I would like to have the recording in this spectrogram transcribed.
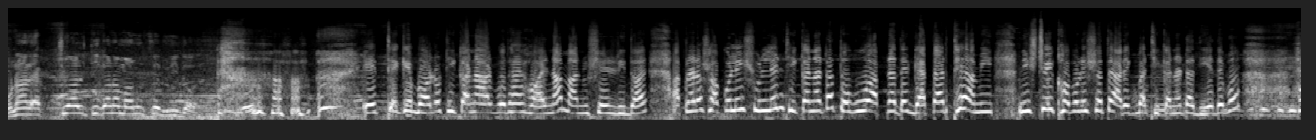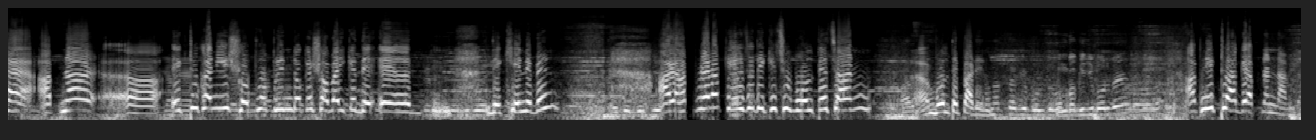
ওনার অ্যাকচুয়াল ঠিকানা মানুষের হৃদয়। এর থেকে বড় ঠিকানা আর বোধহয় হয় না মানুষের হৃদয়। আপনারা সকলেই শুনলেন ঠিকানাটা তবুও আপনাদের জ্ঞাতার্থে আমি নিশ্চয়ই খবরের সাথে আরেকবার ঠিকানাটা দিয়ে দেব। হ্যাঁ আপনার একটুখানি সভ্যবৃন্দকে সবাইকে দেখিয়ে নেবেন। আর আপনারা কেউ যদি কিছু বলতে চান বলতে পারেন। আপনি একটু আগে আপনার নামটা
